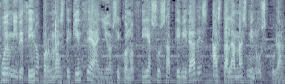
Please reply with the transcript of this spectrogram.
fue mi vecino por más de 15 años y conocía sus actividades, hasta la más minúscula.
